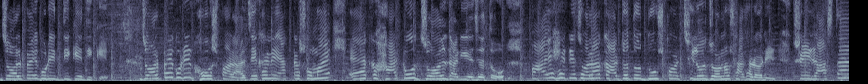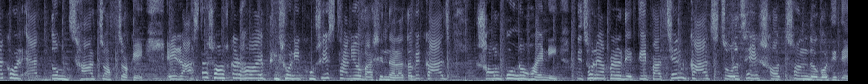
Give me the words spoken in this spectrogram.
জলপাইগুড়ির দিকে দিকে। জলপাইগুড়ির ঘোষপাড়া, যেখানে একটা সময় এক হাঁটু জল দাঁড়িয়ে যেত। পায়ে হেঁটে চলা কার্যত দুষ্কর ছিল জনসাধারণের। সেই রাস্তা এখন একদম ঝাঁ চকচকে। এই রাস্তা সংস্কার হওয়ায় ভীষণই খুশি স্থানীয় বাসিন্দারা, তবে কাজ সম্পূর্ণ হয়নি। পিছনে আপনারা দেখতেই পাচ্ছেন, কাজ চলছে স্বচ্ছন্দ গতিতে।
